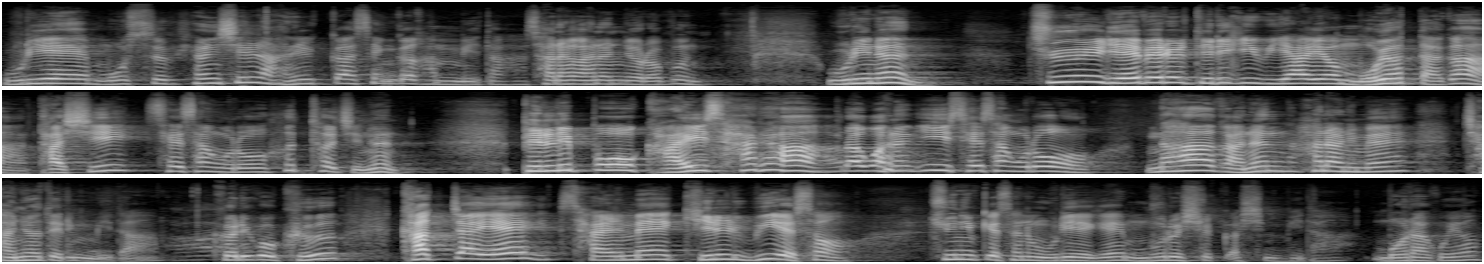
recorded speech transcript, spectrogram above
우리의 모습 현실 아닐까 생각합니다. 사랑하는 여러분, 우리는 주일 예배를 드리기 위하여 모였다가 다시 세상으로 흩어지는 빌립보 가이사라라고 하는 이 세상으로 나아가는 하나님의 자녀들입니다. 그리고 그 각자의 삶의 길 위에서 주님께서는 우리에게 물으실 것입니다. 뭐라고요?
